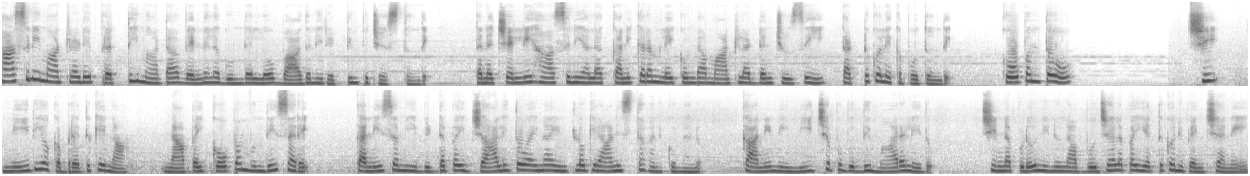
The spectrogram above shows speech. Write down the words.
హాసిని మాట్లాడే ప్రతి మాట వెన్నెల గుండెల్లో బాధని రెట్టింపు చేస్తుంది. తన చెల్లి హాసిని అలా కనికరం లేకుండా మాట్లాడడం చూసి తట్టుకోలేకపోతుంది. కోపంతో ఛీ నీది ఒక బ్రతుకేనా? నాపై కోపం ఉంది సరే. కనీసం ఈ బిడ్డపై జాలితో అయినా ఇంట్లోకి రాణిస్తావనుకున్నాను. కానీ నీ నీచపు బుద్ధి మారలేదు. చిన్నప్పుడు నిన్ను నా భుజాలపై ఎత్తుకొని పెంచానే.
